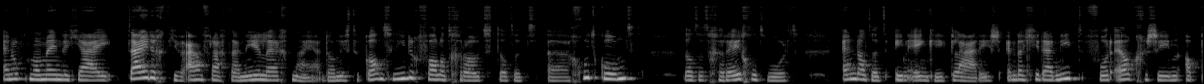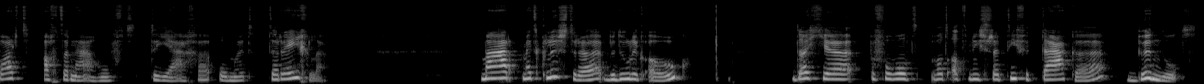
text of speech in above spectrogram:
En op het moment dat jij tijdig je aanvraag daar neerlegt, nou ja, dan is de kans in ieder geval het grootst dat het uh, goed komt, dat het geregeld wordt en dat het in één keer klaar is. En dat je daar niet voor elk gezin apart achterna hoeft te jagen om het te regelen. Maar met clusteren bedoel ik ook dat je bijvoorbeeld wat administratieve taken bundelt.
